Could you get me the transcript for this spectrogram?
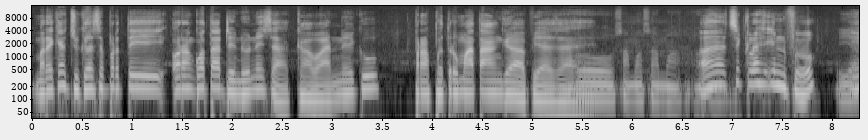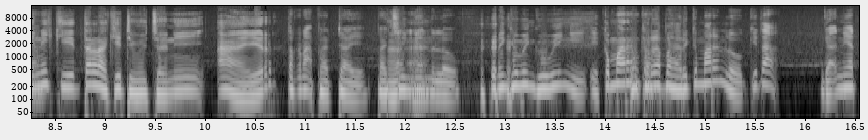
mereka juga seperti orang kota di Indonesia, gawane ku perabot rumah tangga biasa. Oh, sama-sama. Eh, sekelas info, Iya. ini kita lagi dihujani air. terkena badai, bajingan loh. Minggu-minggu wingi, eh, Kemarin kan beberapa hari kemarin loh, kita nggak niat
